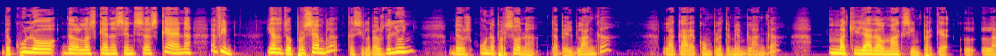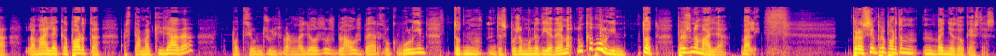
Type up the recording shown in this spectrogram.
de color, de l'esquena sense esquena, en fi, hi ha de tot, però sembla que si la veus de lluny, veus una persona de pell blanca, la cara completament blanca, maquillada al màxim perquè la, la malla que porta està maquillada, pot ser uns ulls vermellosos, blaus, verds, el que vulguin, tot després amb una diadema, el que vulguin, tot, però és una malla, vale. Però sempre porten banyador aquestes.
